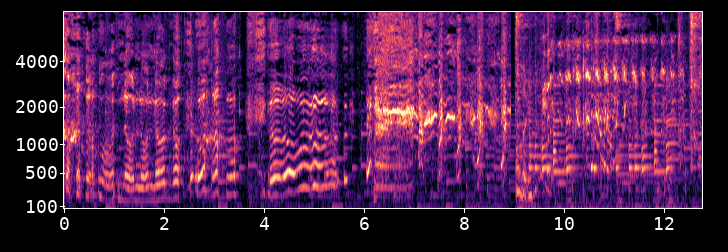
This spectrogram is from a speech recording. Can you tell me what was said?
no, no, no, no.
